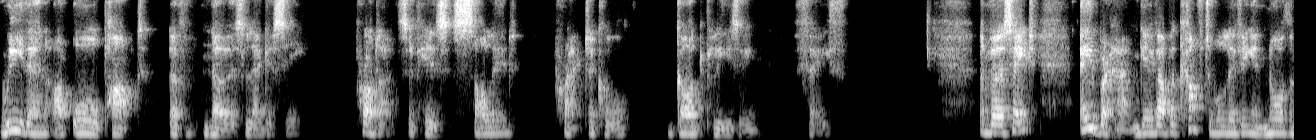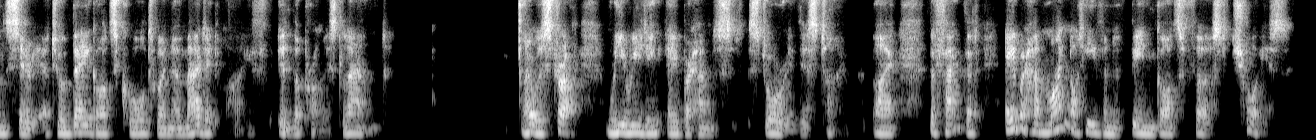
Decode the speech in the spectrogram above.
We then are all part of Noah's legacy, products of his solid, practical, God pleasing faith. And verse 8 Abraham gave up a comfortable living in northern Syria to obey God's call to a nomadic life in the promised land. I was struck rereading Abraham's story this time by the fact that Abraham might not even have been God's first choice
